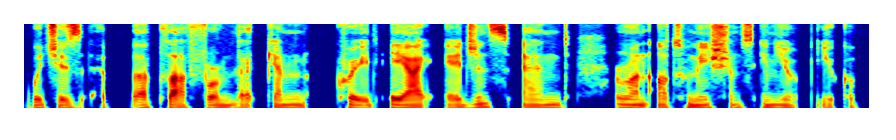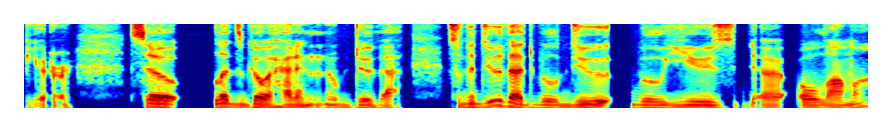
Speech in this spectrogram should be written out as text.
which is a, a platform that can create AI agents and run automations in your, your computer. So let's go ahead and do that. So to do that, we'll do we'll use uh, Ollama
